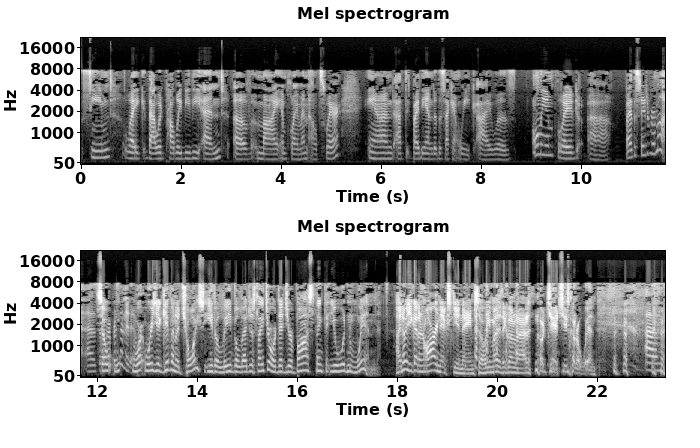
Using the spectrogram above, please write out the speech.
seemed like that would probably be the end of my employment elsewhere. And at the, by the end of the second week, I was only employed uh, by the state of Vermont as So, a representative. were, were you given a choice, either leave the legislature, or did your boss think that you wouldn't win? I know you got an R next to your name, so he might have gone, "Ah, no chance she's going to win. um,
